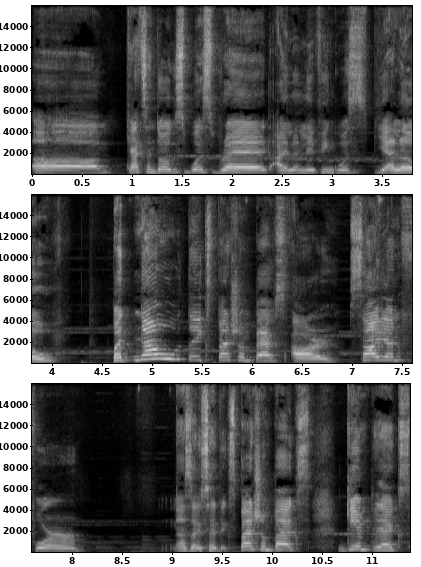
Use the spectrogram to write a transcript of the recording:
um, Cats and Dogs was red, Island Living was yellow. But now the expansion packs are cyan for as I said, expansion packs, game packs,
